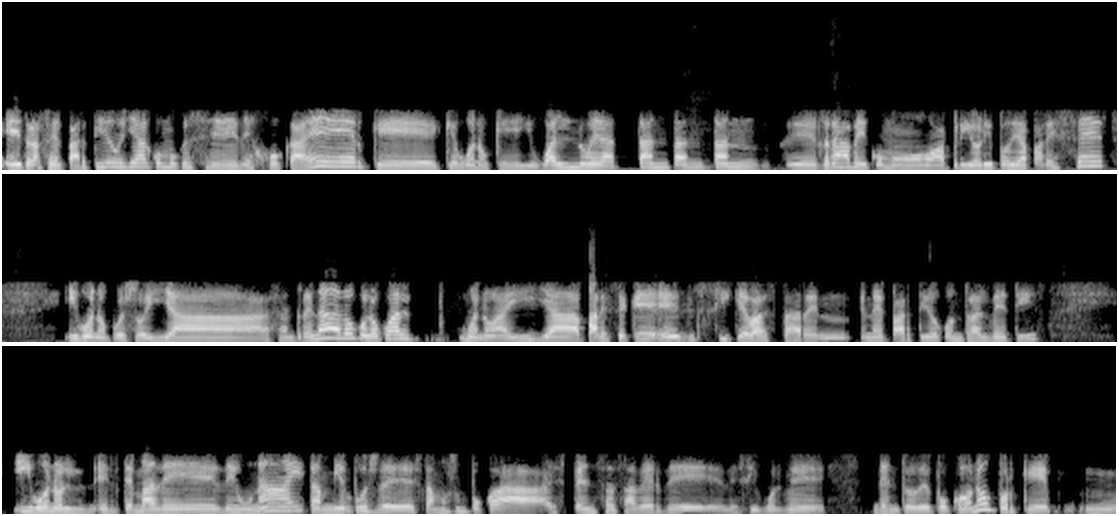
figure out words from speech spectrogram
Eh, tras el partido ya como que se dejó caer, que, que bueno, que igual no era tan, tan, tan eh, grave como a priori podía parecer y bueno, pues hoy ya se ha entrenado, con lo cual, bueno, ahí ya parece que él sí que va a estar en, en el partido contra el Betis. Y bueno, el, el tema de, de Unai también, pues estamos un poco a, a expensas a ver de, de si vuelve dentro de poco no, porque mm,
